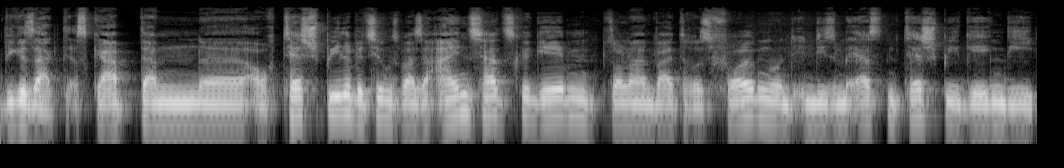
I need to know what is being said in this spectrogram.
wie gesagt, es gab dann äh, auch Testspiele, beziehungsweise eins hat es gegeben, soll ein weiteres folgen. Und in diesem ersten Testspiel gegen die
